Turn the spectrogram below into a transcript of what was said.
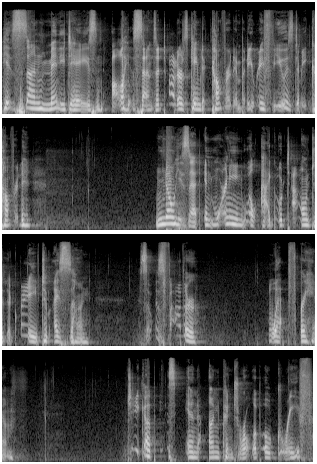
his son many days. And all his sons and daughters came to comfort him, but he refused to be comforted. No, he said, in mourning will I go down to the grave to my son. So his father wept for him. Jacob is in uncontrollable grief.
